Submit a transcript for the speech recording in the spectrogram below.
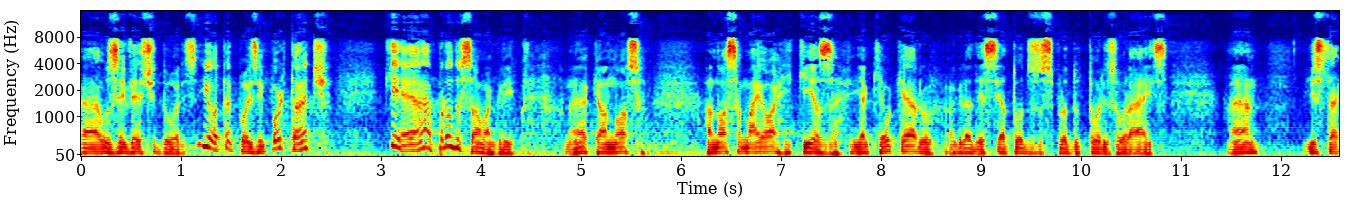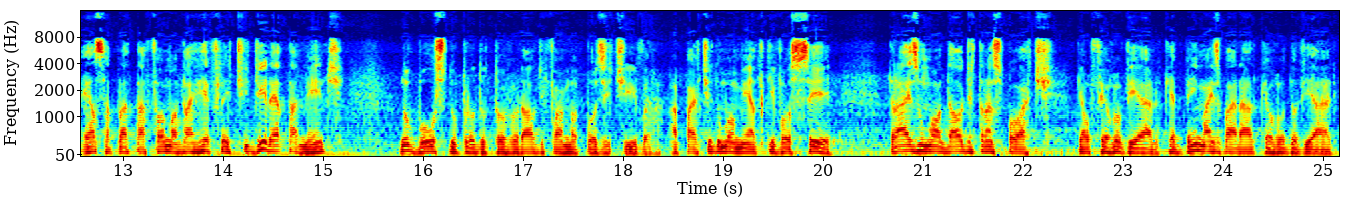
uh, os investidores. E outra coisa importante, que é a produção agrícola, né, que é o nosso a nossa maior riqueza. E aqui eu quero agradecer a todos os produtores rurais. Né? Isso, essa plataforma vai refletir diretamente no bolso do produtor rural de forma positiva. A partir do momento que você traz um modal de transporte, que é o ferroviário, que é bem mais barato que o rodoviário,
